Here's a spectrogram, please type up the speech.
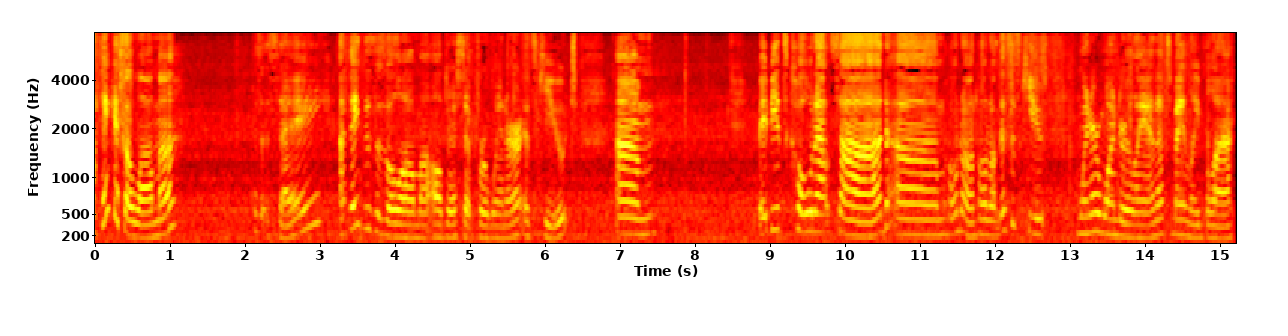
I think it's a llama. Does it say? I think this is a llama all dressed up for winter. It's cute. Um, maybe it's cold outside. Um, hold on, hold on. This is cute. Winter Wonderland. That's mainly black,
